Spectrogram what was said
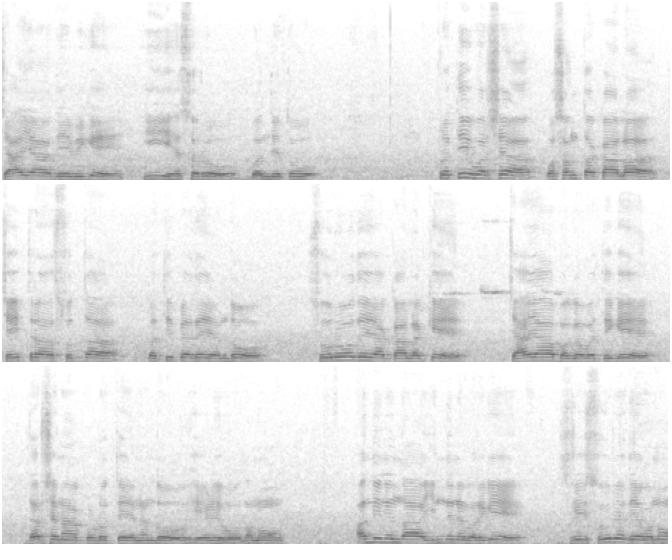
ಛಾಯಾದೇವಿಗೆ ಈ ಹೆಸರು ಬಂದಿತು. ಪ್ರತಿ ವರ್ಷ ವಸಂತಕಾಲ ಚೈತ್ರ ಶುದ್ಧ ಪ್ರತಿಪದೆಯಂದು ಸೂರ್ಯೋದಯ ಕಾಲಕ್ಕೆ ಛಾಯಾ ಭಗವತಿಗೆ ದರ್ಶನ ಕೊಡುತ್ತೇನೆಂದು ಹೇಳಿ ಹೋದನು. ಅಂದಿನಿಂದ ಇಂದಿನವರೆಗೆ ಶ್ರೀ ಸೂರ್ಯದೇವನು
